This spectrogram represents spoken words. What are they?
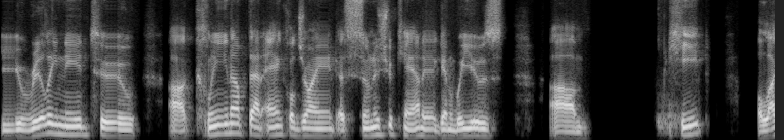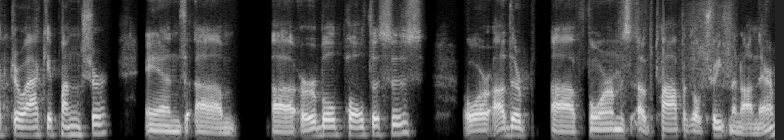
You really need to uh, clean up that ankle joint as soon as you can. Again, we use um, heat, electroacupuncture, and um, uh, herbal poultices or other uh, forms of topical treatment on there.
